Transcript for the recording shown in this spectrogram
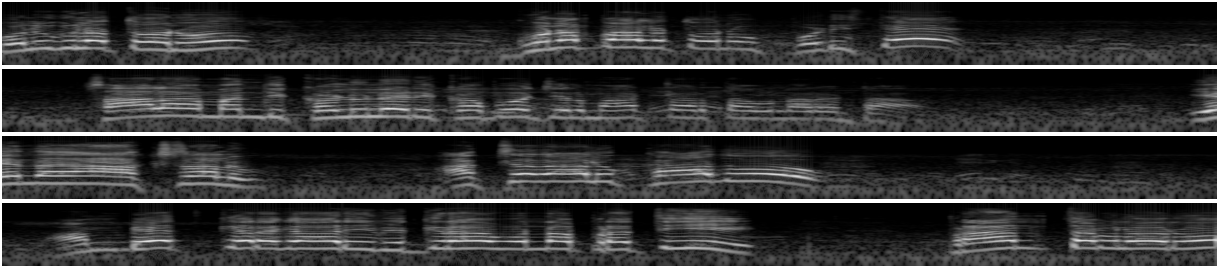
పొలుగులతోనూ గుణపాలతోనూ పొడిస్తే చాలామంది కళ్ళు లేని కబోజీలు మాట్లాడుతూ ఉన్నారంట. ఏందా అక్షరాలు? అక్షరాలు కాదు. అంబేద్కర్ గారి విగ్రహం ఉన్న ప్రతి ప్రాంతంలోనూ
